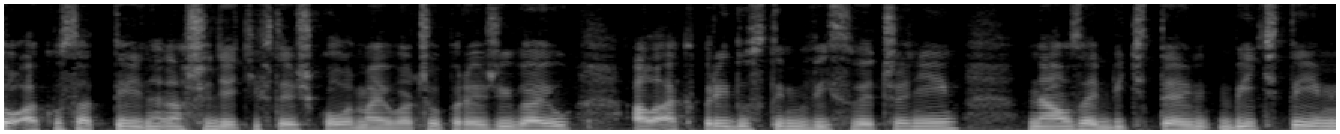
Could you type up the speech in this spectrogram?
to, ako sa tie naše deti v tej škole majú a čo prežívajú, ale ak prídu s tým vysvedčením, naozaj byť, ten, byť tým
